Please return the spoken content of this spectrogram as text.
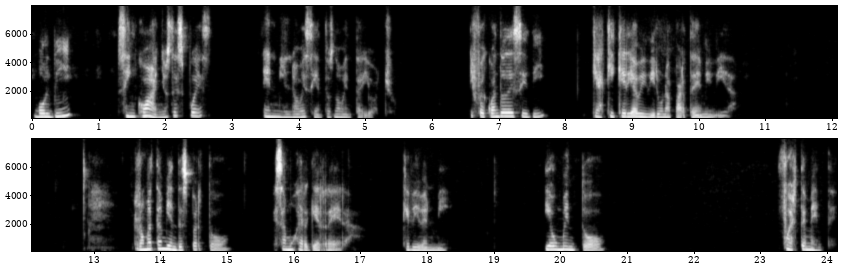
volví cinco años después, en 1998. Y fue cuando decidí que aquí quería vivir una parte de mi vida. Roma también despertó esa mujer guerrera que vive en mí y aumentó fuertemente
